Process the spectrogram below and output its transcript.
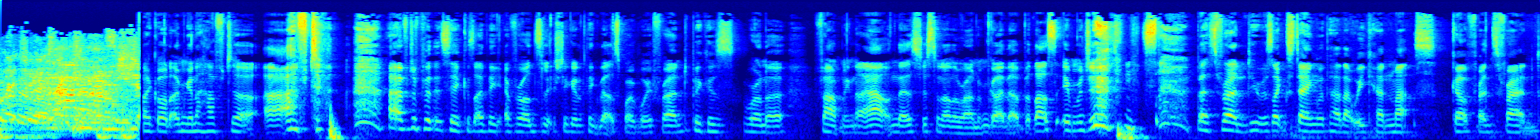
Oh my god, I'm gonna have to, I have to, I have to put this here because I think everyone's literally gonna think that's my boyfriend because we're on a family night out and there's just another random guy there. But that's Imogen's best friend who was like staying with her that weekend, Matt's girlfriend's friend.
